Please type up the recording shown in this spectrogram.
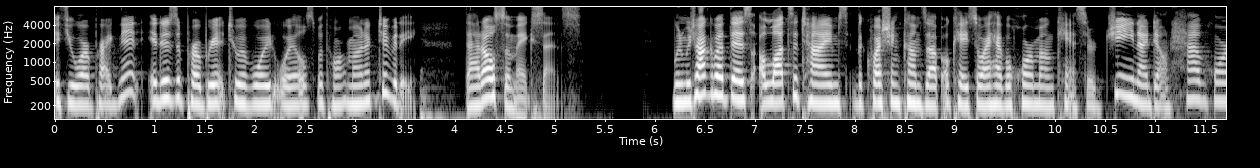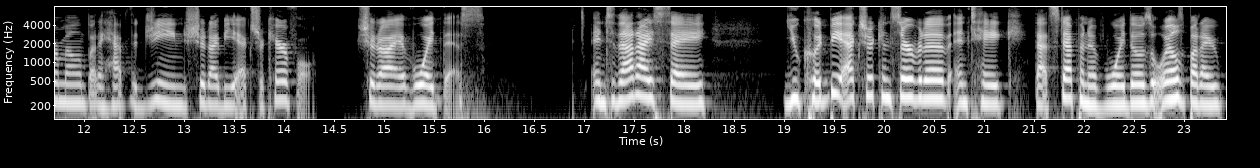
If you are pregnant, it is appropriate to avoid oils with hormone activity. That also makes sense. When we talk about this, lots of times the question comes up okay, so I have a hormone cancer gene. I don't have hormone, but I have the gene. Should I be extra careful? Should I avoid this? And to that, I say, you could be extra conservative and take that step and avoid those oils, but I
